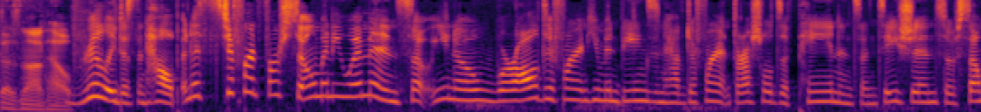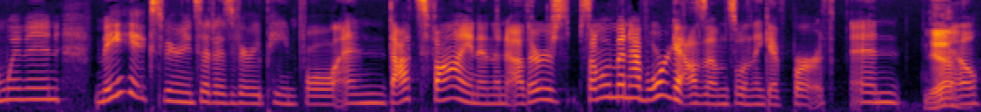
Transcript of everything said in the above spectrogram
Does not help. really doesn't help. And it's different for so many women. So, you know, we're all different human beings and have different thresholds of pain and sensation. So, some women may experience it as very painful, and that's fine. And then others, some women have orgasms when they give birth. And, Yeah, you know,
